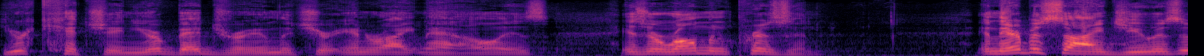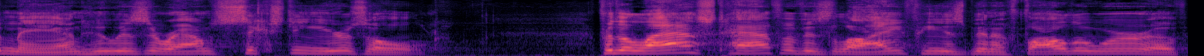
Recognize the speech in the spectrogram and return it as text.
your kitchen, your bedroom that you're in right now is, is a Roman prison. And there beside you is a man who is around 60 years old. For the last half of his life, he has been a follower of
